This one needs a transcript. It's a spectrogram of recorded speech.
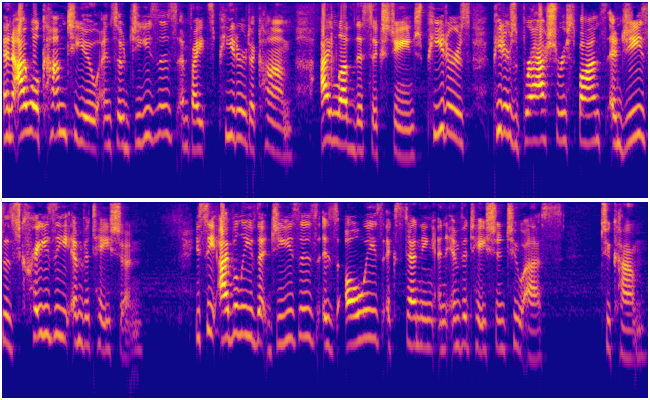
and I will come to you. And so Jesus invites Peter to come. I love this exchange. Peter's Peter's brash response and Jesus' crazy invitation. You see, I believe that Jesus is always extending an invitation to us to come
